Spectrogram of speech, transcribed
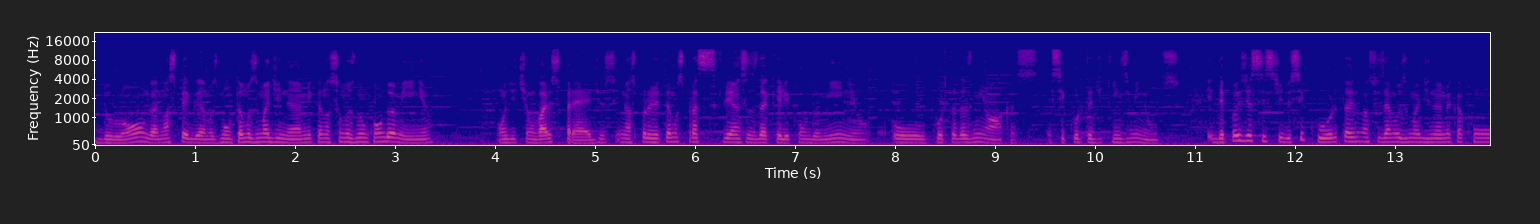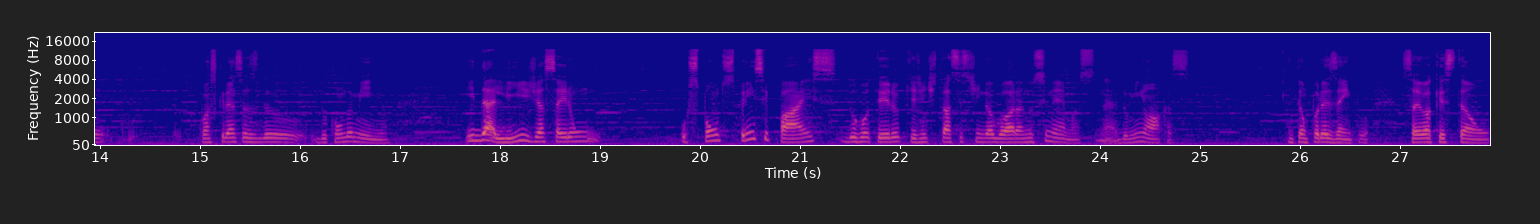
do longa, nós pegamos, montamos uma dinâmica, nós fomos num condomínio onde tinham vários prédios e nós projetamos para as crianças daquele condomínio o Curta das Minhocas, esse curta de 15 minutos. E depois de assistir esse curta, nós fizemos uma dinâmica com, com as crianças do, do condomínio. E dali já saíram os pontos principais do roteiro que a gente está assistindo agora nos cinemas, né, do Minhocas. Então, por exemplo, saiu a questão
